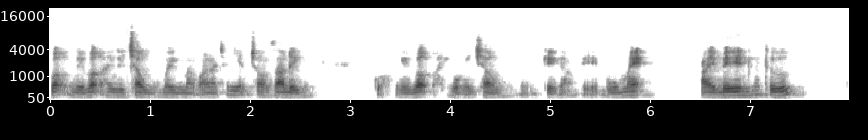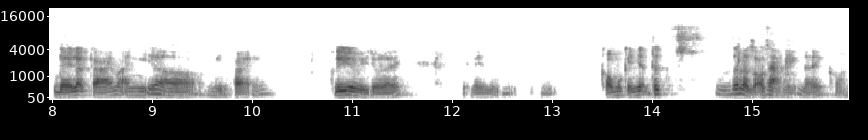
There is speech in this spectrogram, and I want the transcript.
vợ, người vợ hay người chồng của mình mà còn là trách nhiệm cho gia đình của người vợ hay của người chồng, kể cả về bố mẹ hai bên các thứ. Đấy là cái mà anh nghĩ là mình phải clear về điều đấy, để mình có một cái nhận thức rất là rõ ràng về đấy. Còn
